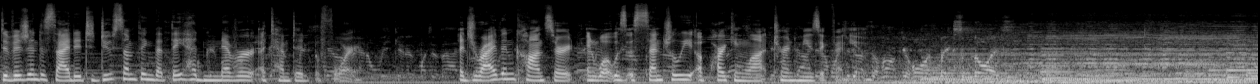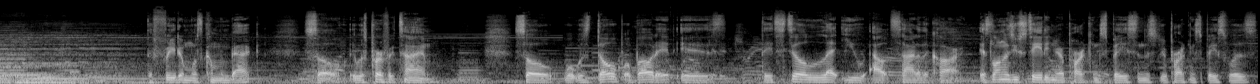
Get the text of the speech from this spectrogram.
dvsn decided to do something that they had never attempted before a drive in concert in what was essentially a parking lot turned music venue. The freedom was coming back, so it was perfect time. So, what was dope about it is they'd still let you outside of the car. As long as you stayed in your parking space and this, your parking space was,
